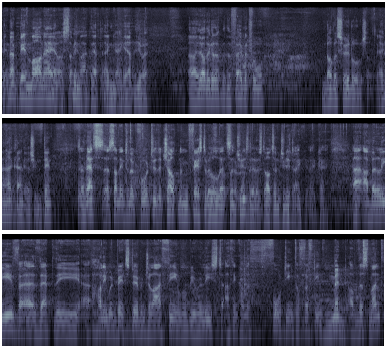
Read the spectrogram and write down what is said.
Ben- Not Ben Marne or something like that. Okay, yeah. Anyway, uh, yeah, they're going to the favourite for novice hurdle or something. Okay. yeah. Then So that's uh, something to look forward to. The Cheltenham Festival Starts that's on Tuesday. Starts on Tuesday. Okay. Uh, I believe uh, that the uh, Hollywood Bets Durban July theme will be released, I think, on the 14th or 15th, mid of this month.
